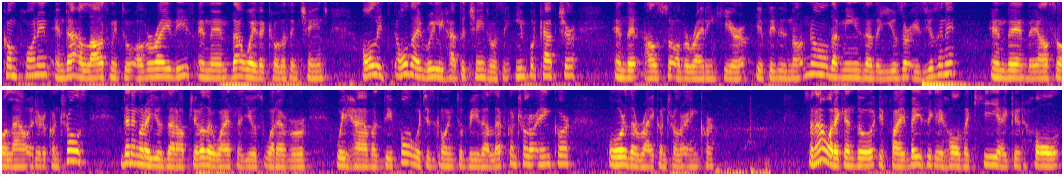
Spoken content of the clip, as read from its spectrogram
component and that allows me to override this and then that way the code doesn't change. All, it, all that really had to change was the input capture and then also overriding here. If this is not null, that means that the user is using it and then they also allow editor controls then I'm going to use that object. Otherwise, I use whatever we have as default, which is going to be the left controller anchor or the right controller anchor. So now what I can do, if I basically hold the key, I could hold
